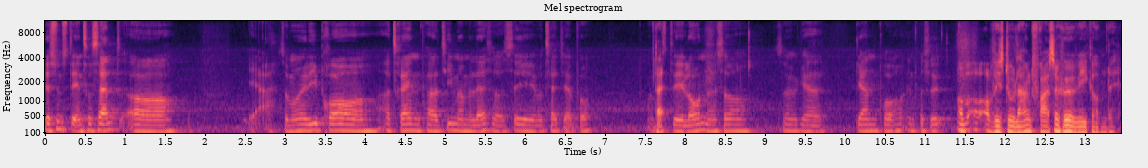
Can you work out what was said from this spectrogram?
jeg synes, det er interessant, og ja, så må jeg lige prøve at træne et par timer med Lasse og se, hvor tæt jeg er på. Og hvis det er lovende, så, så vil jeg gerne prøve en forsøg. Og, og, og hvis du er langt fra, så hører vi ikke om det.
